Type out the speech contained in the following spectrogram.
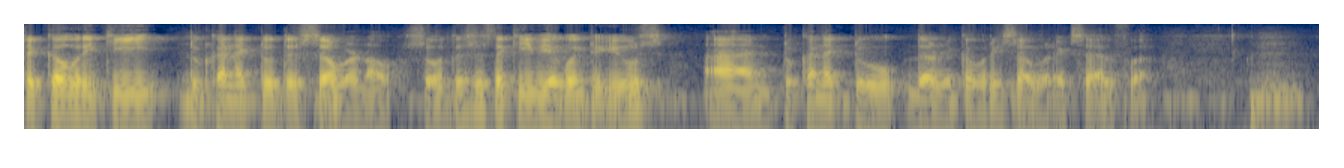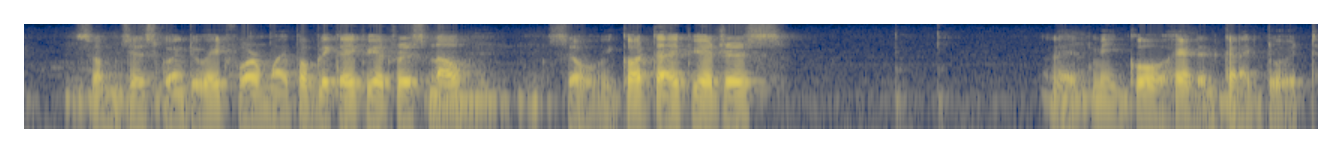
recovery key to connect to this server now. So this is the key we are going to use and to connect to the recovery server itself. So I'm just going to wait for my public IP address now so we got the IP address let me go ahead and connect to it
